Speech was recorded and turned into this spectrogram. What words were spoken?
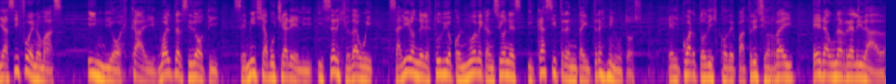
Y así fue nomás. Indio, Sky, Walter Sidotti, Semilla Bucciarelli y Sergio Dawi salieron del estudio con nueve canciones y casi 33 minutos. El cuarto disco de Patricio Rey era una realidad.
